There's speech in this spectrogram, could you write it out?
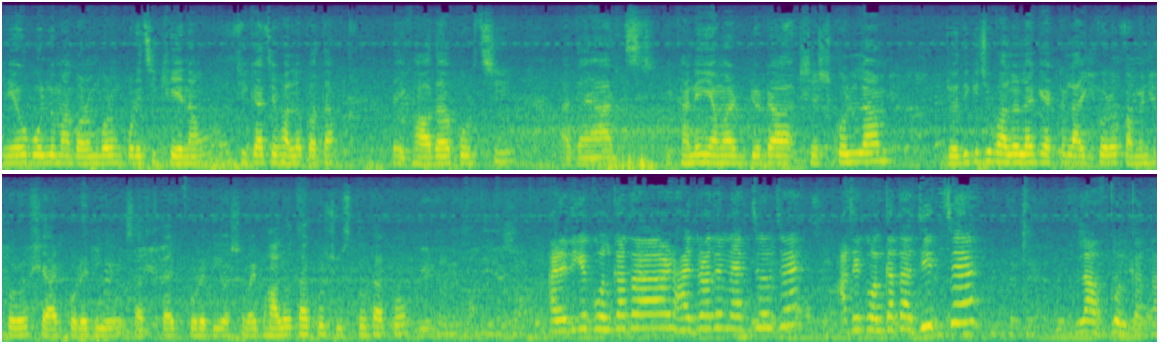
মেয়েও বলল, মা, গরম গরম করেছি, খেয়ে নাও। ঠিক আছে, ভালো কথা। তাই খাওয়া দাওয়া করছি। আর তাই আজ এখানেই আমার ভিডিওটা শেষ করলাম। যদি কিছু ভালো লাগে একটা লাইক করো কমেন্ট করো শেয়ার করে দিও সাবস্ক্রাইব করে দিও। সবাই ভালো থাকো সুস্থ থাকো। আর এদিকে কলকাতার আর হায়দ্রাবাদের ম্যাচ চলছে। আজকে কলকাতা জিতছে। লাভ কলকাতা।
